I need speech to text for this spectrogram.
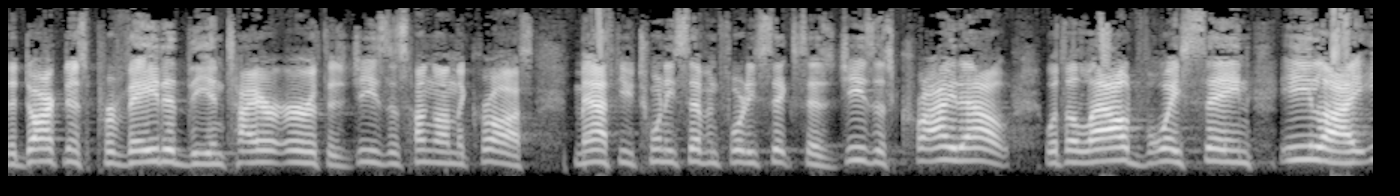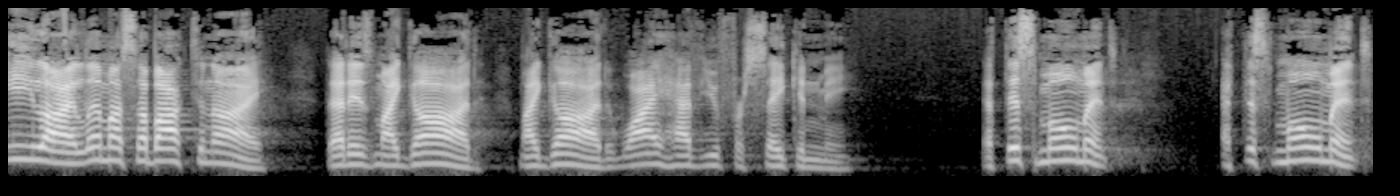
the darkness pervaded the entire earth as Jesus hung on the cross. Matthew 27 46 says, Jesus cried out with a loud voice, saying, Eli, Eli, lema sabachthani. That is, my God, my God, why have you forsaken me? At this moment, at this moment,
